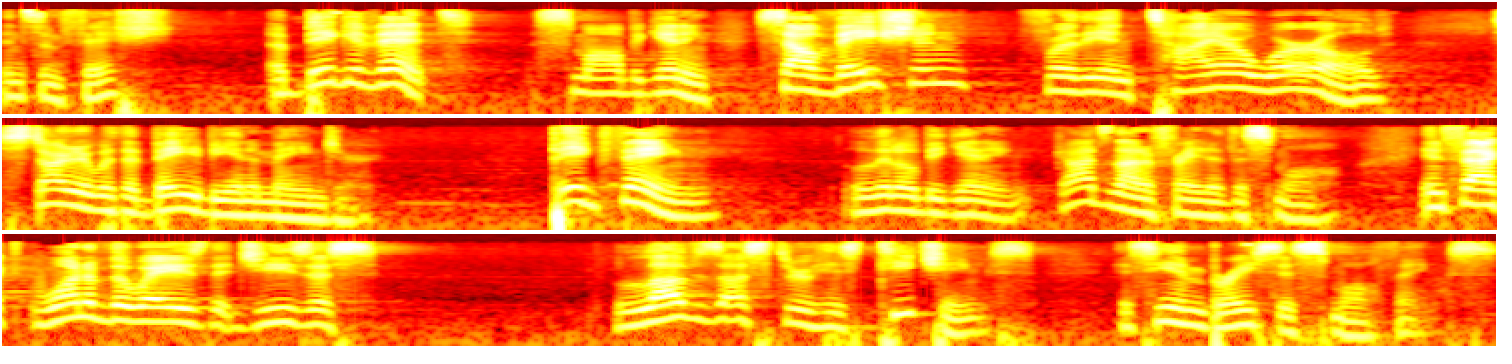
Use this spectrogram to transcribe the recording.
and some fish? A big event, a small beginning. Salvation for the entire world started with a baby in a manger. Big thing, little beginning. God's not afraid of the small. In fact, one of the ways that Jesus loves us through his teachings is he embraces small things.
